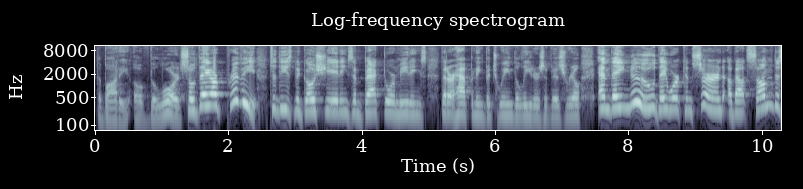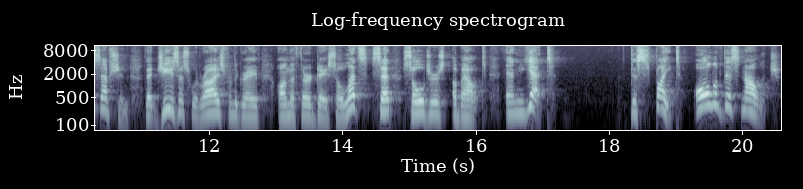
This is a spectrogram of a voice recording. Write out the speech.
the body of the Lord. So they are privy to these negotiatings and backdoor meetings that are happening between the leaders of Israel. And they knew they were concerned about some deception deception that Jesus would rise from the grave on the third day. So let's set soldiers about. And yet, despite all of this knowledge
